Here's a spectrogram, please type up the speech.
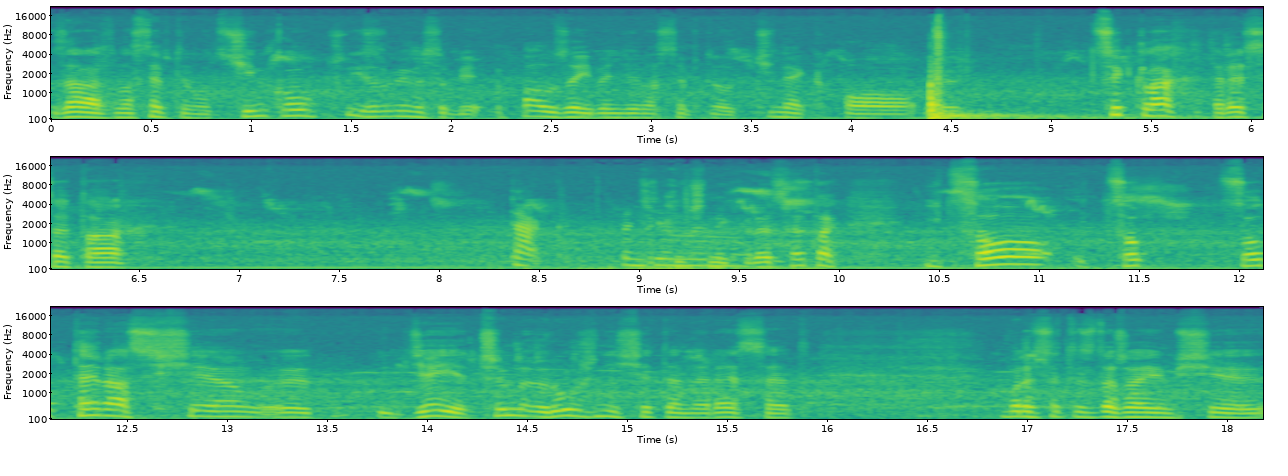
zaraz w następnym odcinku, czyli zrobimy sobie pauzę i będzie następny odcinek o y, cyklach, resetach, tak, będziemy cyklicznych resetach. I co, co, co teraz się y, dzieje, czym różni się ten reset, bo resety zdarzają się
